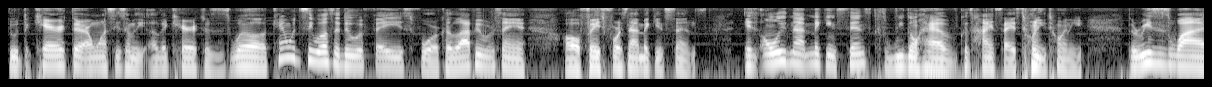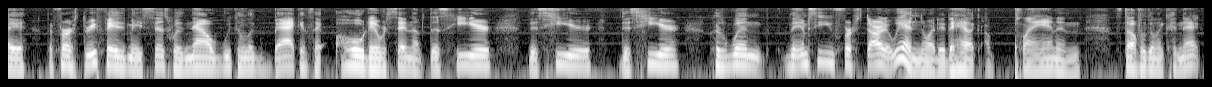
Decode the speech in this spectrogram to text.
do with the character. I want to see some of the other characters as well. Can't wait to see what else they do with Phase Four because a lot of people are saying, "Oh, Phase Four is not making sense." It's only not making sense because we don't have because hindsight is 2020. The reasons why the first three phases made sense was now we can look back and say, "Oh, they were setting up this here, this here, this here." Because when the MCU first started, we had no idea they had like a plan and stuff was going to connect.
